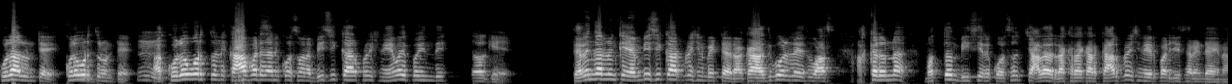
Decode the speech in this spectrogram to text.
కులాలు ఉంటాయి కులవృత్తులు ఉంటాయి Hmm. ఆ కులవృత్తుల్ని కాపాడే దానికోసం మన బీసీ కార్పొరేషన్ ఏమైపోయింది? ఓకే తెలంగాణలో ఇంకా ఎంబీసీ కార్పొరేషన్ పెట్టారు. అక్కడ అది కూడా లేదు. అక్కడ ఉన్న మొత్తం బీసీల కోసం చాలా రకరకాల కార్పొరేషన్ ఏర్పాటు చేశారండి ఆయన.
